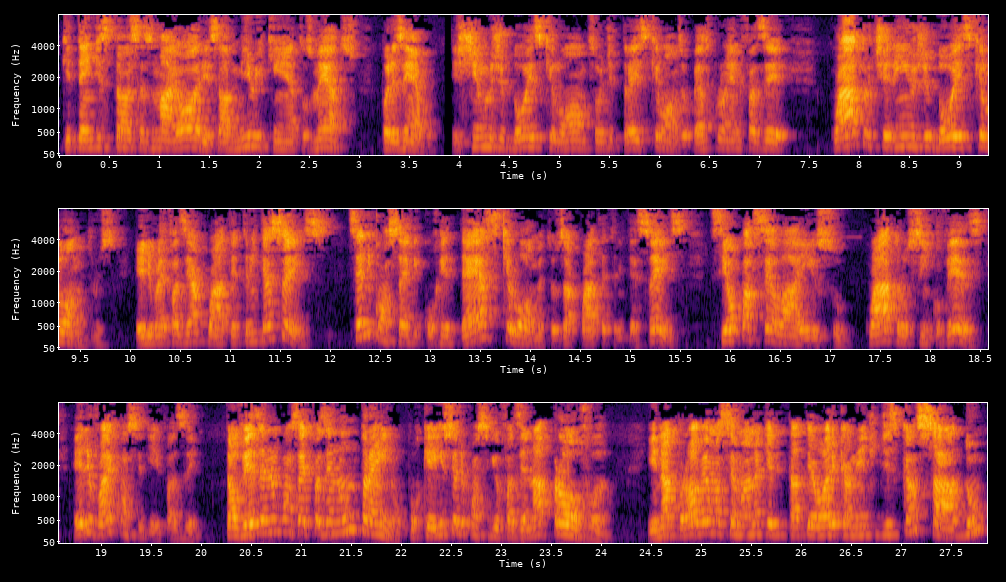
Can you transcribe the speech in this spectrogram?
que tem distâncias maiores a 1.500 metros. Por exemplo, estímulos de 2 km ou de 3 km. Eu peço para o Enio fazer quatro tirinhos de 2 km. Ele vai fazer a 4,36. Se ele consegue correr 10 km a 4,36, se eu parcelar isso quatro ou cinco vezes, ele vai conseguir fazer. Talvez ele não consiga fazer num treino, porque isso ele conseguiu fazer na prova. E na prova é uma semana que ele está teoricamente descansado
